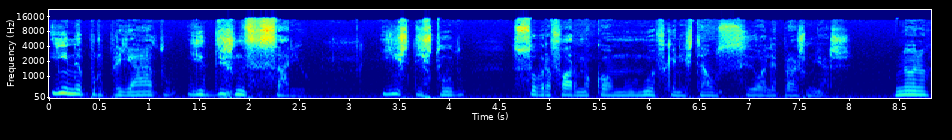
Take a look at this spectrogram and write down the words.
inapropriado e desnecessário. E isto diz tudo sobre a forma como no Afeganistão se olha para as mulheres. Não, não.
